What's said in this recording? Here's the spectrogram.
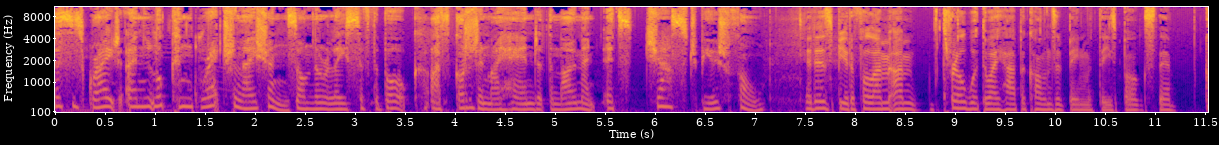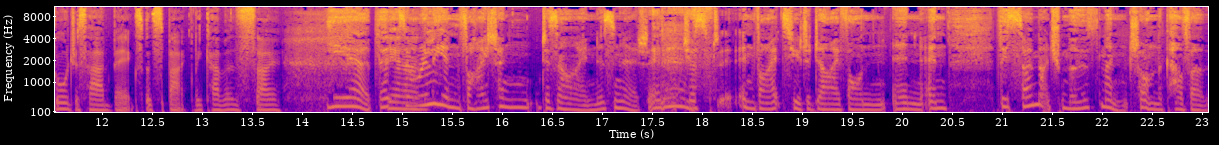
This is great. And look, congratulations on the release of the book. I've got it in my hand at the moment. It's just beautiful. It is beautiful. I'm, I'm thrilled with the way HarperCollins have been with these books. They're gorgeous hardbacks with sparkly covers. So Yeah, that's Yeah. a really inviting design, isn't it? It is. just invites you to dive on in. And there's so much movement on the cover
